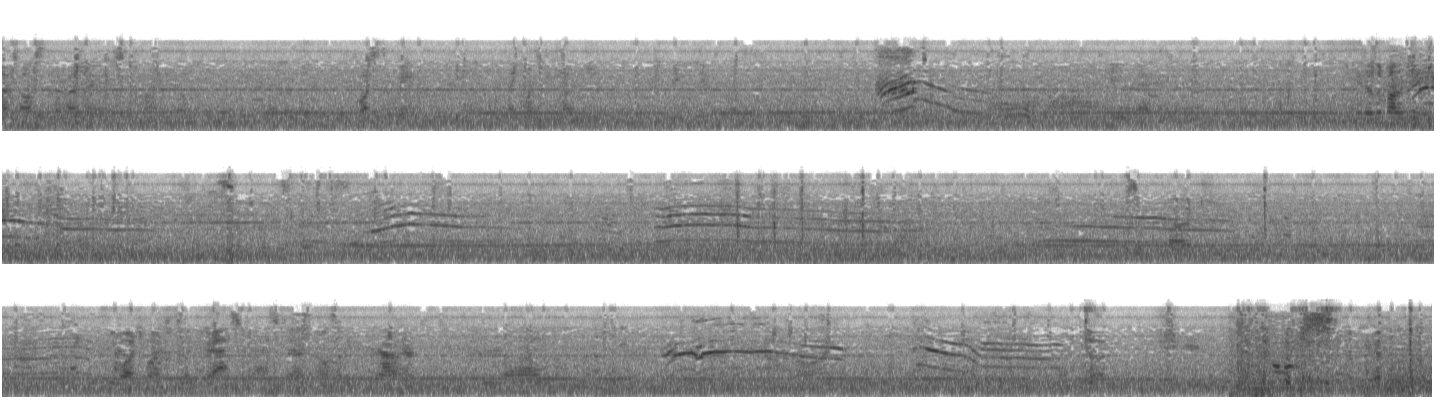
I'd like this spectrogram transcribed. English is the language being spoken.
It's right there. Watch also the come the wing. Like once we touch. It doesn't bother me. You watch, watch. It's like grass, grass, grass, and all of a sudden. Yeah, here. Touch.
